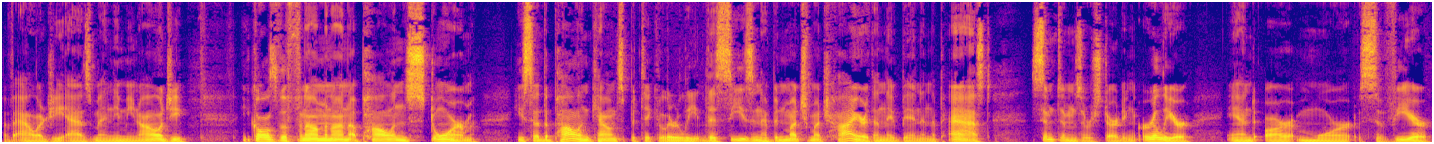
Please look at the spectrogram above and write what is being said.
of Allergy, Asthma, and Immunology, he calls the phenomenon a pollen storm. He said the pollen counts, particularly this season, have been much, much higher than they've been in the past. Symptoms are starting earlier and are more severe.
